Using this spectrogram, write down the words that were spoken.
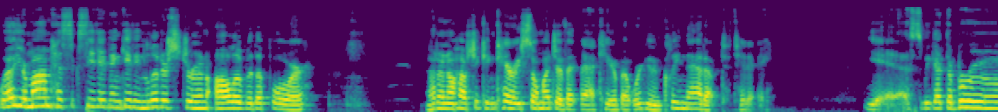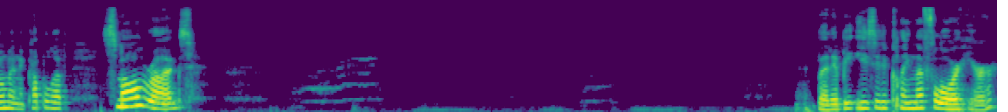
Well, your mom has succeeded in getting litter strewn all over the floor. I don't know how she can carry so much of it back here, but we're going to clean that up today. Yes, we got the broom and a couple of small rugs. But it'd be easy to clean the floor here.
